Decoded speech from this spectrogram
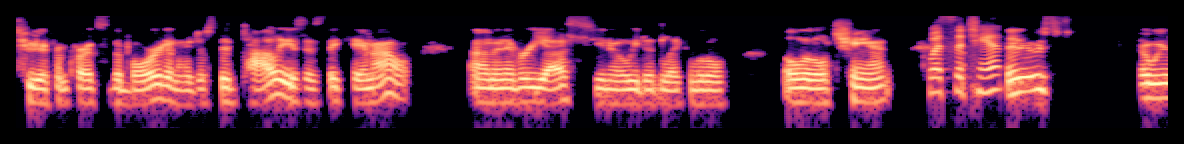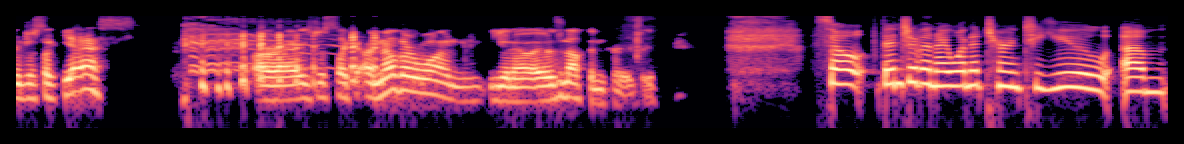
two different parts of the board, and I just did tallies as they came out. Um, and every yes, you know, we did like a little a little chant. What's the chant? And it was, and we were just like yes, or I was just like another one. You know, it was nothing crazy. So, Benjamin, I want to turn to you. Um,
